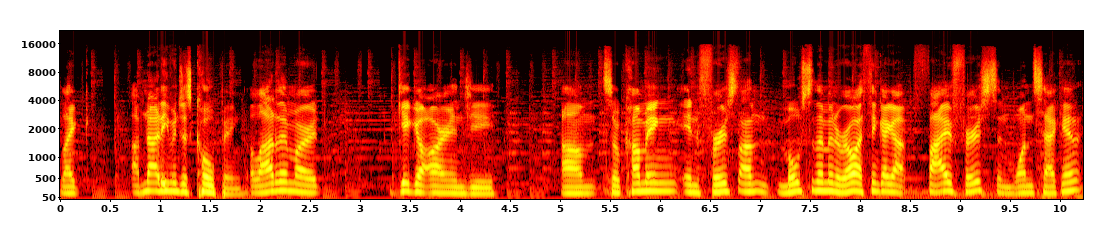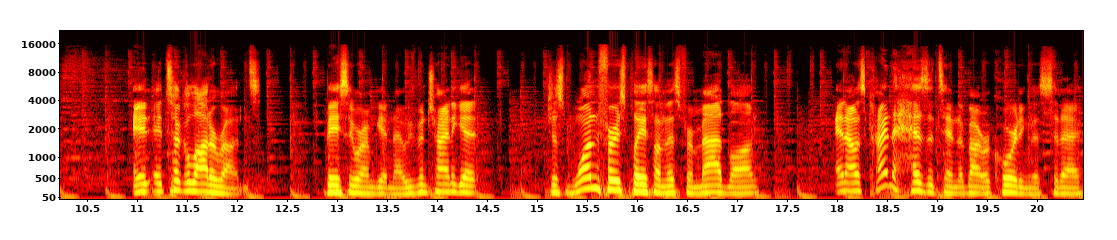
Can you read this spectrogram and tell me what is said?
Like, I'm not even just coping. A lot of them are giga RNG. Um, so coming in first on most of them in a row, I think I got five firsts and one second. It, it took a lot of runs. Basically, where I'm getting at. We've been trying to get just one first place on this for mad long, and I was kind of hesitant about recording this today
